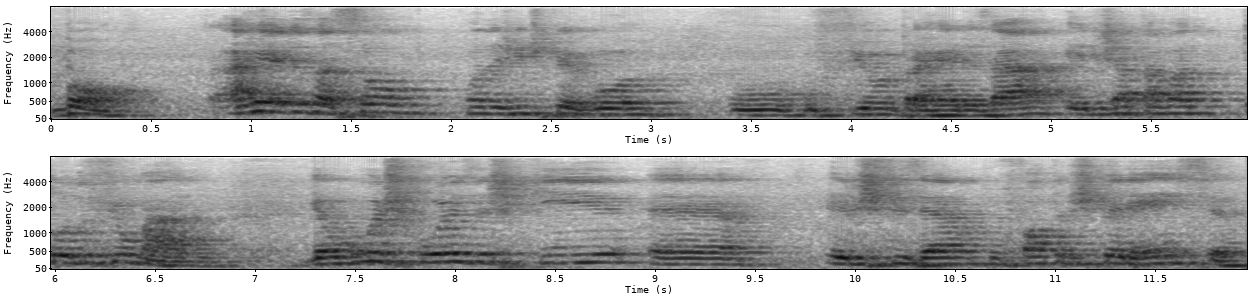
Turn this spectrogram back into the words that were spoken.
Bom, a realização quando a gente pegou o, o filme para realizar, ele já estava todo filmado. E algumas coisas que é, eles fizeram por falta de experiência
